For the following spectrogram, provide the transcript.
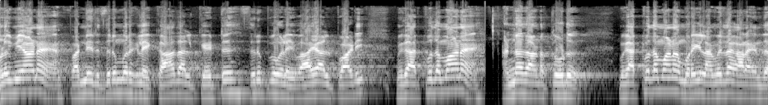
முழுமையான பன்னிரு திருமுறைகளை காதால் கேட்டு திருப்புகளை வாயால் பாடி மிக அற்புதமான அன்னதானத்தோடு மிக அற்புதமான முறையில் அமிர்தகாரா இந்த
